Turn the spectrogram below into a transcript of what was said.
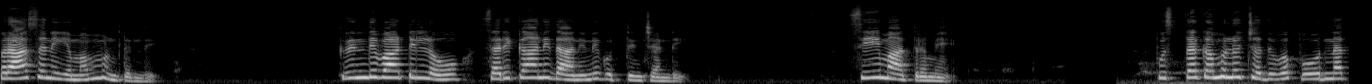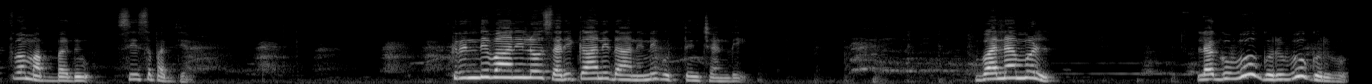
ప్రాస నియమం ఉంటుంది క్రింది వాటిల్లో సరికాని దానిని గుర్తించండి. సి మాత్రమే. పుస్తకములు చదువ పూర్ణత్వమబ్బదు. సీసపద్యం క్రింది వానిలో సరికాని దానిని గుర్తించండి. వనముల్. లఘువు గురువు గురువు.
